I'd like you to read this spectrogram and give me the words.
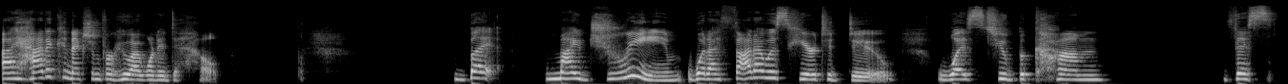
i had a connection for who i wanted to help. But my dream, what I thought I was here to do, was to become this,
